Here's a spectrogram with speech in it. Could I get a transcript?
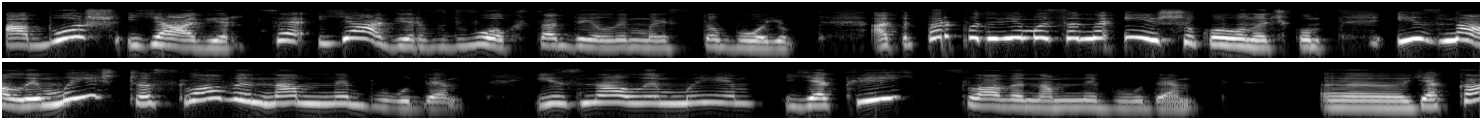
Або ж явір, це явір вдвох садили ми з тобою. А тепер подивімося на іншу колоночку. І знали ми, що слави нам не буде. І знали ми, який слави нам не буде е, яка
